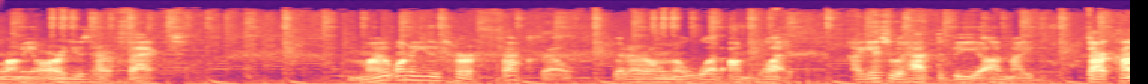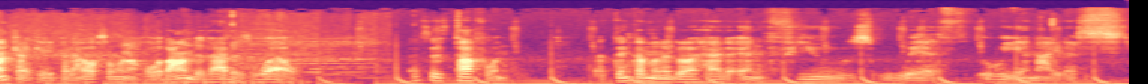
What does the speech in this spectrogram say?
Lamia or use her effect. Might want to use her effect though, but I don't know what on what. I guess it would have to be on my Dark Contract gate, but I also want to hold on to that as well. This is a tough one. I think I'm going to go ahead and fuse with Leonidas.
